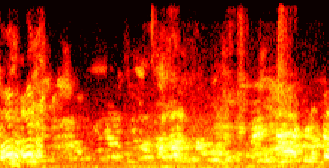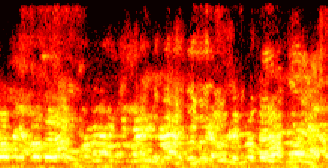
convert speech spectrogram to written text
போங்க போங்க எழுந்திருத்தாய்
